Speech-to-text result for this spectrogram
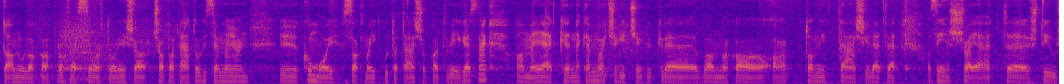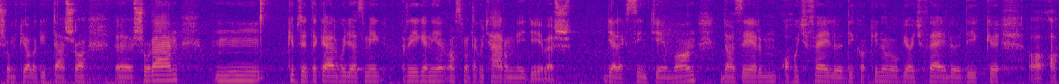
tanulok a professzortól és a csapatától, hiszen nagyon komoly szakmai kutatásokat végeznek, amelyek nekem nagy segítségükre vannak a, a tanítás, illetve az én saját stílusom kialakítása során. Képzeljétek el, hogy ez még régen ilyen, azt mondták, hogy 3-4 éves gyerek szintjén van, de azért ahogy fejlődik a kinológia, hogy fejlődik a, a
